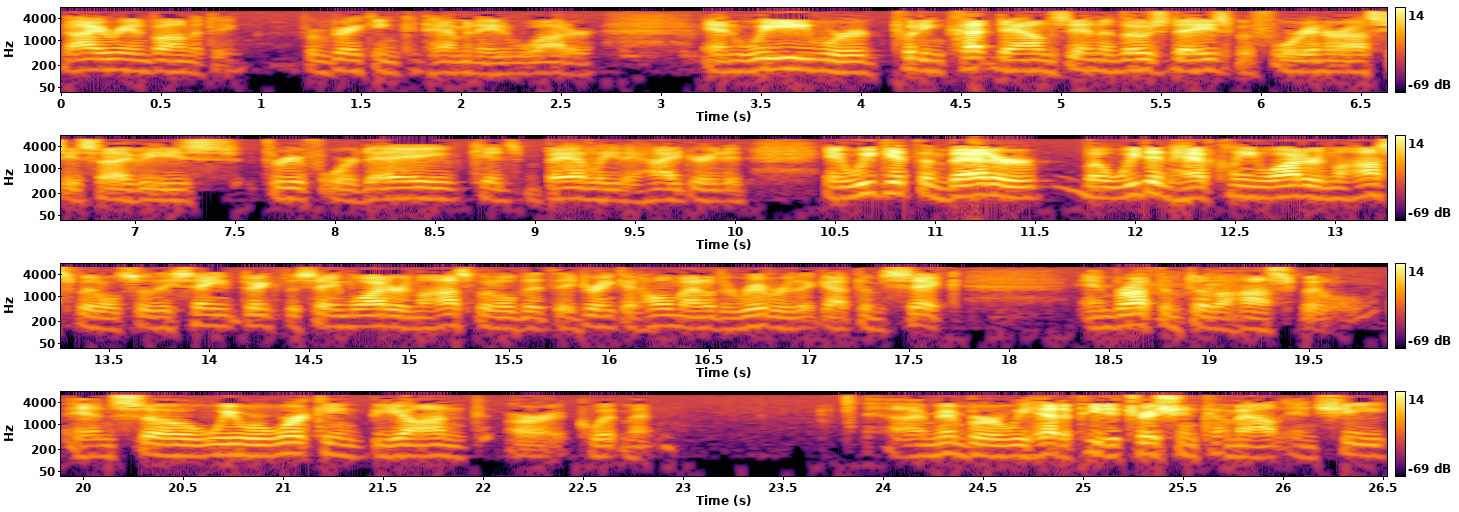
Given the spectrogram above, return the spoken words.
diarrhea and vomiting from drinking contaminated water. And we were putting cut downs in in those days before intraosseous IVs, three or four a day, kids badly dehydrated. And we get them better, but we didn't have clean water in the hospital, so they say, drink the same water in the hospital that they drink at home out of the river that got them sick and brought them to the hospital. And so we were working beyond our equipment. I remember we had a pediatrician come out, and she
